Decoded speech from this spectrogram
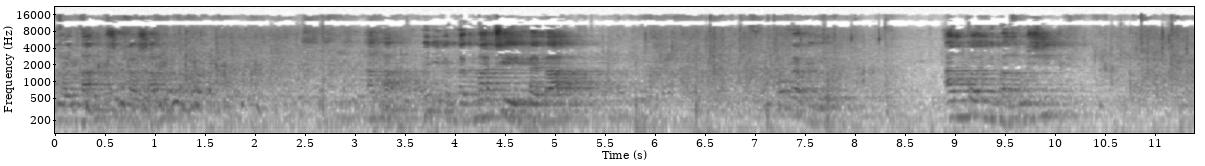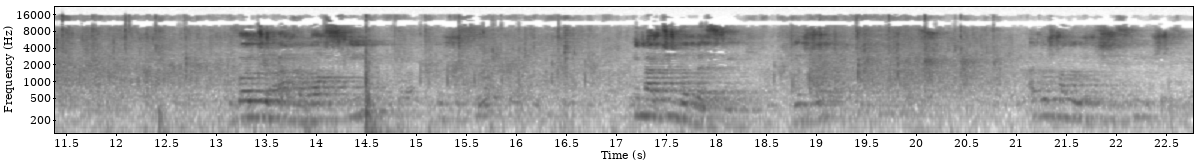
Grojman, przepraszam. Aha, no nie wiem, tak Maciej Heba, poprawiłem. Antoni Matusik, Wojciech Antonowski i Marcin Godleski. Jeszcze? A to już Wiśniewski już. I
